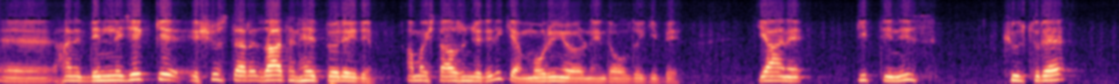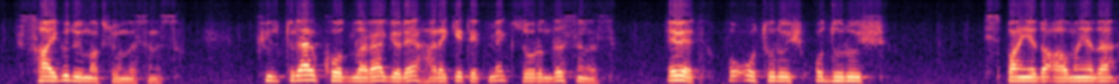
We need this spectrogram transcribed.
e, hani denilecek ki e, Schuster zaten hep böyleydi. Ama işte az önce dedik ya Mourinho örneğinde olduğu gibi. Yani gittiğiniz kültüre saygı duymak zorundasınız. Kültürel kodlara göre hareket etmek zorundasınız. Evet, o oturuş, o duruş İspanya'da, Almanya'da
